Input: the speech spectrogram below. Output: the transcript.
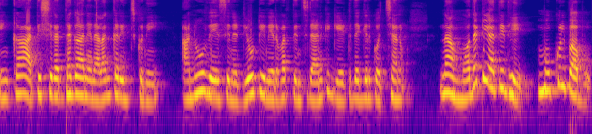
ఇంకా అతి శ్రద్ధగా నేను అలంకరించుకుని అను వేసిన డ్యూటీ నిర్వర్తించడానికి గేటు దగ్గరికి వచ్చాను నా మొదటి అతిథి ముకుల్ బాబు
